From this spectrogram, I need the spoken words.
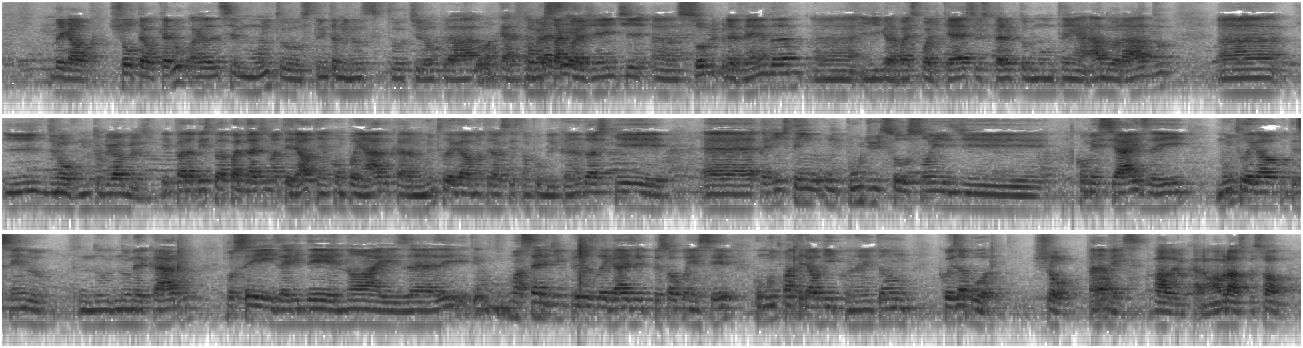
Legal. Show, Theo. Quero agradecer muito os 30 minutos que tu tirou para um conversar prazer. com a gente ah, sobre pré-venda ah, e gravar esse podcast. Eu espero que todo mundo tenha adorado. Ah, e, de novo, muito obrigado mesmo. E parabéns pela qualidade do material, tenho acompanhado, cara, muito legal o material que vocês estão publicando. Acho que é, a gente tem um pool de soluções de comerciais aí muito legal acontecendo no, no mercado. Vocês, RD, nós, é, tem uma série de empresas legais aí para o pessoal conhecer, com muito material rico, né? Então, coisa boa. Show. Parabéns. Valeu, cara. Um abraço, pessoal.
